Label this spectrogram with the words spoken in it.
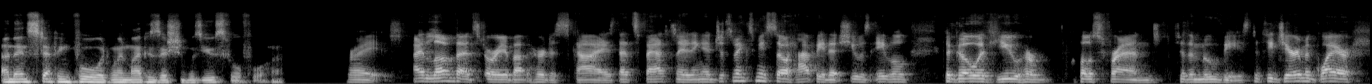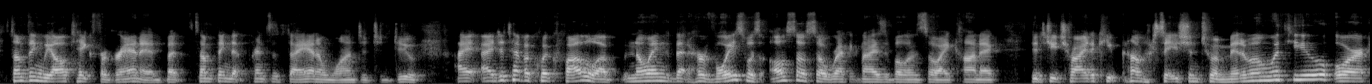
and then stepping forward when my position was useful for her. Right. I love that story about her disguise. That's fascinating. It just makes me so happy that she was able to go with you, her close friend, to the movies to see Jerry Maguire, something we all take for granted, but something that Princess Diana wanted to do. I, I just have a quick follow up. Knowing that her voice was also so recognizable and so iconic, did she try to keep conversation to a minimum with you, or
